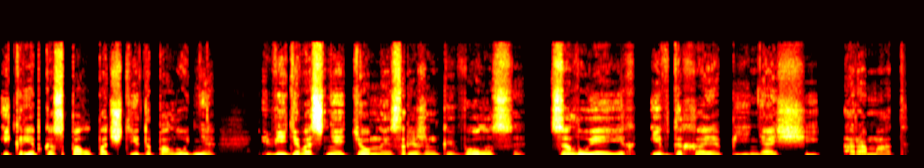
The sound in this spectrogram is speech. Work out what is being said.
и крепко спал почти до полудня, видя во сне темные с рыженькой волосы, целуя их и вдыхая пьянящий аромат.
